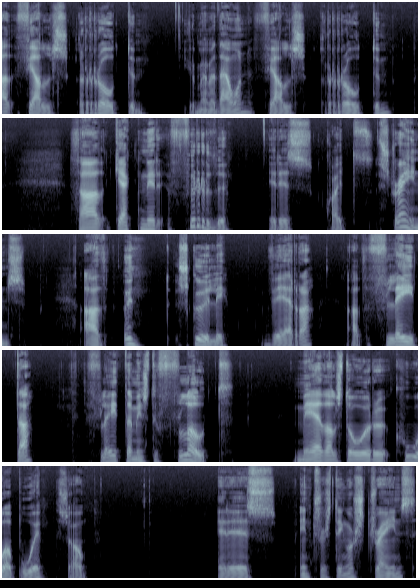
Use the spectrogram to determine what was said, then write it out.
að fjallsrótum. You remember that one? Fjallsrótum. Það gegnir fyrðu, it is quite strange, að und skuli vera að fleita, fleita means to float, meðalstóru kúabúi, so it is interesting or strange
